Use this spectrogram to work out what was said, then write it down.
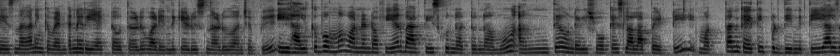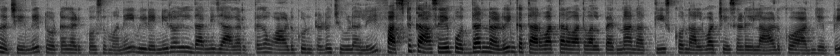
చేసినా కానీ ఇంకా వెంటనే రియాక్ట్ అవుతాడు. వాడు ఎందుకు ఏడుస్తున్నాడు అని చెప్పి. ఈ హల్క్ బొమ్మ one and half year back తీసుకున్నట్టున్నాము. అంతే ఉండేది షోకేస్లో అలా పెట్టి. మొత్తానికైతే ఇప్పుడు దీన్ని తీయాల్సి వచ్చింది టోటోగడి కోసం అని వీడు ఎన్ని రోజులు దాన్ని జాగ్రత్తగా వాడుకుంటాడు చూడాలి. ఫస్ట్ కాసేపు వద్దన్నాడు. ఇంకా తర్వాత తర్వాత వాళ్ళ పెద్ద తీసుకొని అలవాటు చేశాడు ఇలా ఆడుకో అని చెప్పి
